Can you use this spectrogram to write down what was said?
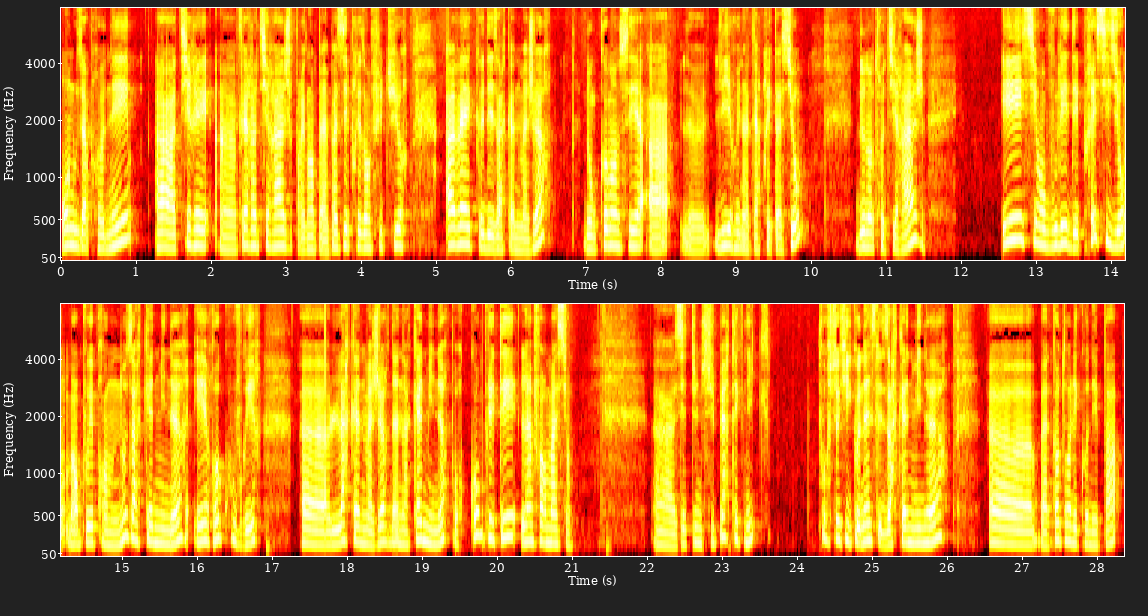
on nous apprenait à tirer, à faire un tirage, par exemple un passé, présent, futur avec des arcanes majeures. Donc commencer à lire une interprétation de notre tirage et si on voulait des précisions, ben on pouvait prendre nos arcades mineurs et recouvrir euh, l'arcade majeur d'un arcade mineur pour compléter l'information. Euh, c'est une super technique. Pour ceux qui connaissent les arcades mineurs, euh, ben quand on les connaît pas,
